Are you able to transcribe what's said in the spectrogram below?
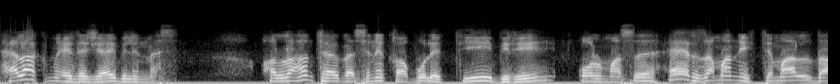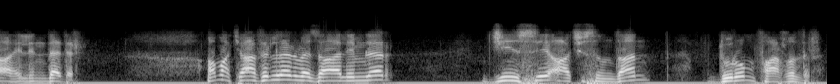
helak mı edeceği bilinmez. Allah'ın tevbesini kabul ettiği biri olması her zaman ihtimal dahilindedir. Ama kafirler ve zalimler cinsi açısından durum farklıdır.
